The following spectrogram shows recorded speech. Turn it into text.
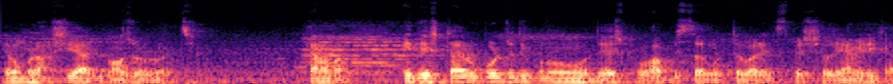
এবং রাশিয়ার নজর রয়েছে। কেননা, এই দেশটার উপর যদি কোনো দেশ প্রভাব বিস্তার করতে পারে স্পেশালি আমেরিকা,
